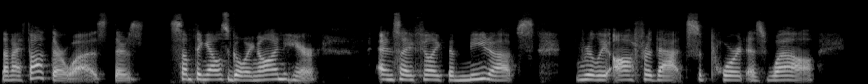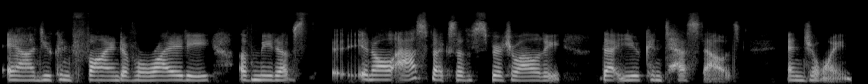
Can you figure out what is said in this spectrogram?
than i thought there was. There's something else going on here and so i feel like the meetups really offer that support as well and you can find a variety of meetups uh, in all aspects of spirituality that you can test out and join.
